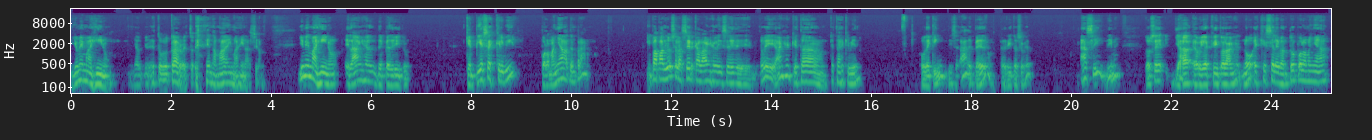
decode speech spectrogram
yo me imagino, esto claro, esto es nada más imaginación. Yo me imagino el ángel de Pedrito que empieza a escribir por la mañana temprano. Y papá Dios se le acerca al ángel y dice, oye, ángel, ¿qué, está, qué estás escribiendo? o de quién, dice, ah, de Pedro, Pedrito Acevedo. Ah, sí, dime. Entonces ya había escrito al ángel, no, es que se levantó por la mañana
